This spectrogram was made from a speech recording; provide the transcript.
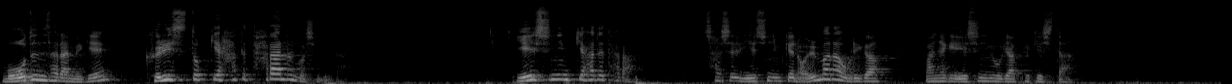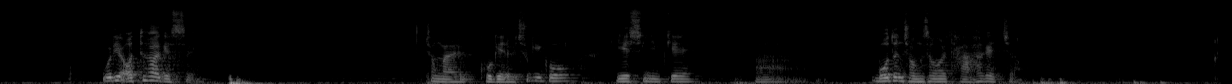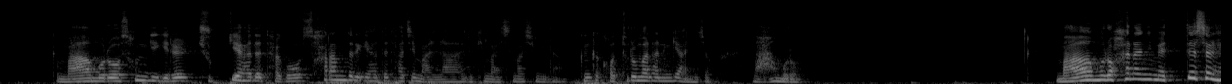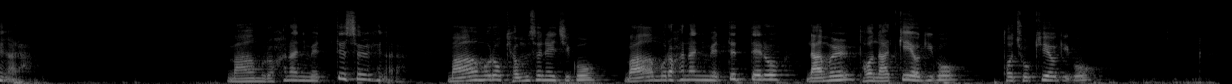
모든 사람에게 그리스도께 하듯 하라는 것입니다. 예수님께 하듯 하라. 사실 예수님께는 얼마나 우리가 만약에 예수님이 우리 앞에 계시다. 우리 어떻게 하겠어요? 정말 고개를 숙이고 예수님께 아, 모든 정성을 다 하겠죠. 그 마음으로 섬기기를 죽게 하듯 하고 사람들에게 하듯 하지 말라 이렇게 말씀하십니다. 그러니까 겉으로만 하는 게 아니죠. 마음으로. 마음으로 하나님의 뜻을 행하라. 마음으로 하나님의 뜻을 행하라. 마음으로 겸손해지고 마음으로 하나님의 뜻대로 남을 더 낮게 여기고 더 좋게 여기고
